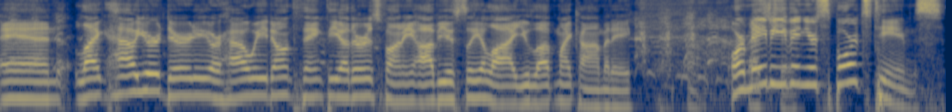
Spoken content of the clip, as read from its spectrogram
And like how you're dirty or how we don't think the other is funny, obviously a lie. You love my comedy. or maybe even your sports teams.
